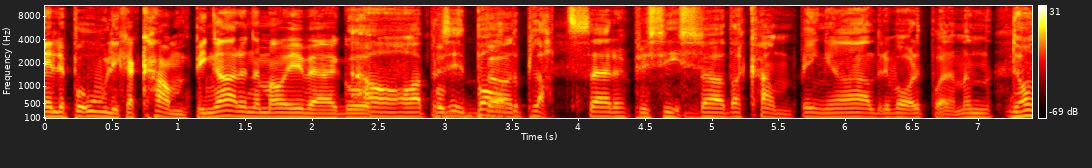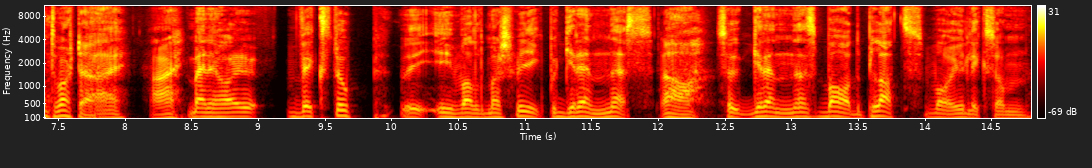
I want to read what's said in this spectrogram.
eller på olika campingar när man var iväg och... Ja, precis. Badplatser. Precis. Böda camping, jag har aldrig varit på det men, Du har inte varit där? nej. Nej. men jag har ju växt upp i Valdemarsvik på Grännes. Ja, Så Grännes badplats var ju liksom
